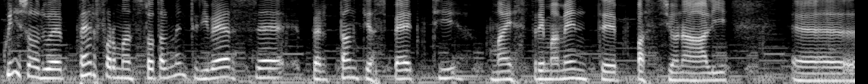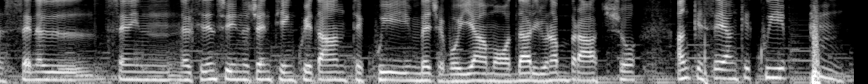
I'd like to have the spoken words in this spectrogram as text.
Quindi sono due performance totalmente diverse per tanti aspetti, ma estremamente passionali. Eh, se, nel, se in, nel, silenzio degli innocenti è inquietante, qui invece vogliamo dargli un abbraccio, anche se anche qui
